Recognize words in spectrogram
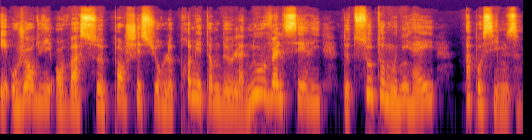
Et aujourd'hui, on va se pencher sur le premier tome de la nouvelle série de Tsutomu Nihei, Aposims.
